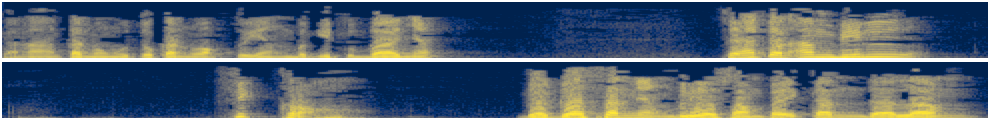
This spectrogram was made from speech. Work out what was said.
karena akan membutuhkan waktu yang begitu banyak. Saya akan ambil fikrah gagasan yang beliau sampaikan dalam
